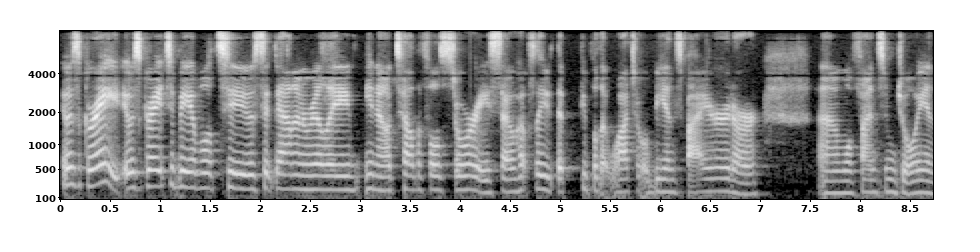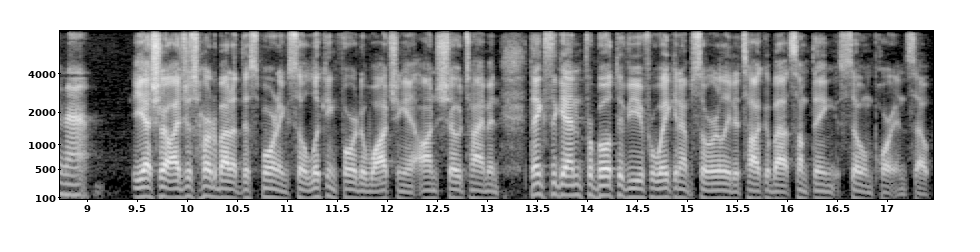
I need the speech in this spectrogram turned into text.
it was great. It was great to be able to sit down and really, you know, tell the full story. So hopefully the people that watch it will be inspired or um, will find some joy in that. Yeah, sure. I just heard about it this morning, so looking forward to watching it on Showtime. And thanks again for both of you for waking up so early to talk about something so important. So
